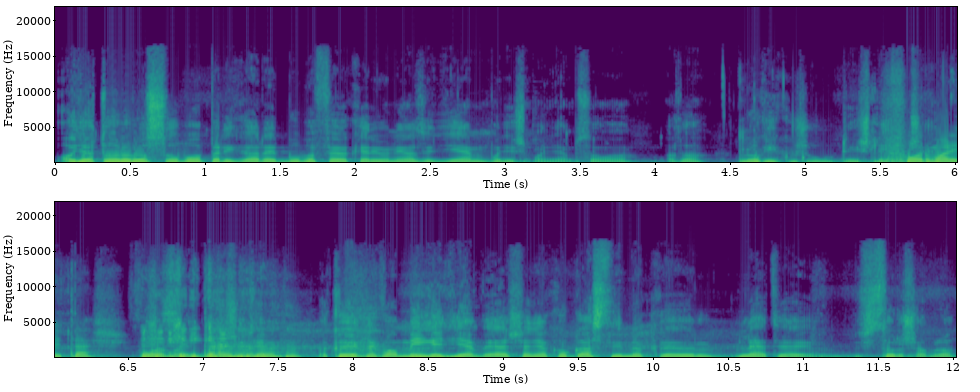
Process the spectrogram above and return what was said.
hogy a Toro Rosszóból pedig a Red Bullba felkerülni, az egy ilyen, hogy is mondjam, szóval az a logikus út és lépcső. Formalitás. Formalitás. A kölyöknek van még egy ilyen verseny, akkor Gaslynak ö, lehet, hogy szorosabbra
